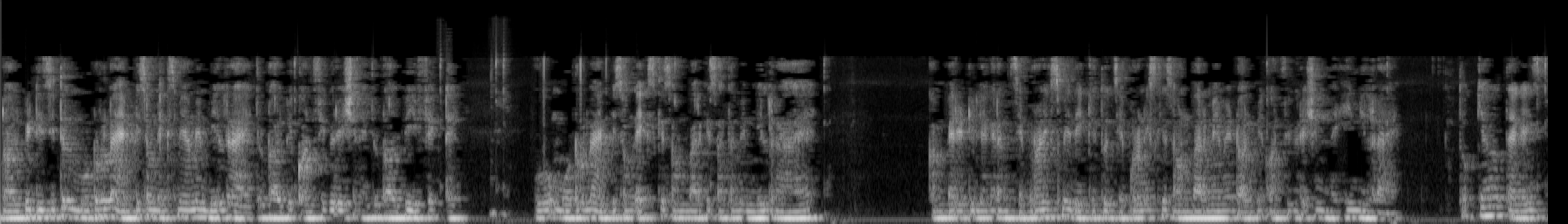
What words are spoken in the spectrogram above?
Dolby digital Motorola MP sound X में हमें मिल रहा है जो डॉल्बी कॉन्फ़िगरेशन है, जो डॉल्बी इफ़ेक्ट है, वो मोटरोला एमपी साउंड एक्स के साउंड बार के साथ हमें मिल रहा है। कंपेरेटिवली अगर हम जेब्रॉनिक्स में देखें तो जेब्रॉनिक्स के साउंड बार में हमें डॉल्बी कॉन्फ़िगरेशन नहीं मिल रहा है। तो क्या होता है गाइस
